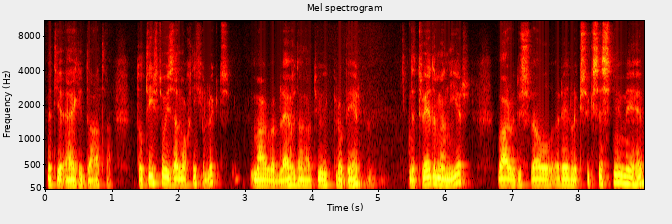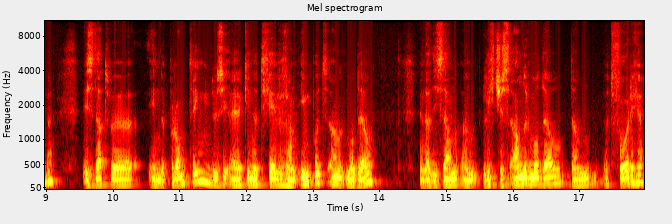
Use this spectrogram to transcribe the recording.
met je eigen data. Tot hiertoe is dat nog niet gelukt, maar we blijven dat natuurlijk proberen. De tweede manier, waar we dus wel redelijk succes nu mee hebben, is dat we in de prompting, dus eigenlijk in het geven van input aan het model, en dat is dan een lichtjes ander model dan het vorige,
